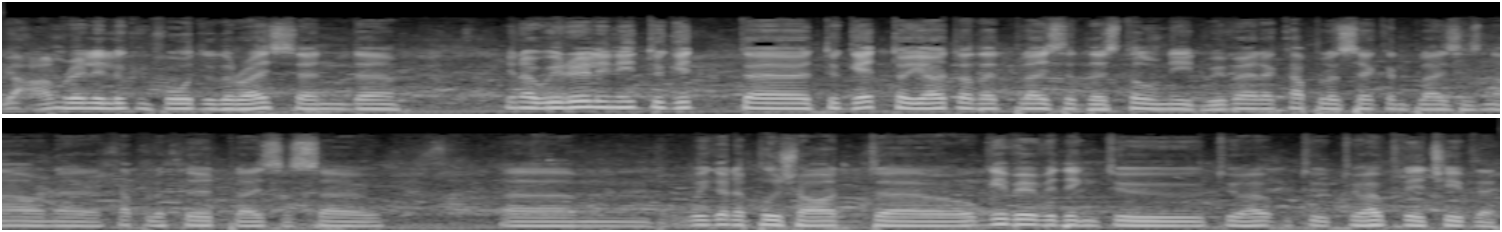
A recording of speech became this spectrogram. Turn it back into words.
yeah, I'm really looking forward to the race and. Uh, you know, we really need to get uh, to get Toyota that place that they still need. We've had a couple of second places now and a couple of third places, so um, we're going to push hard uh, or give everything to to, hope, to to hopefully achieve that.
